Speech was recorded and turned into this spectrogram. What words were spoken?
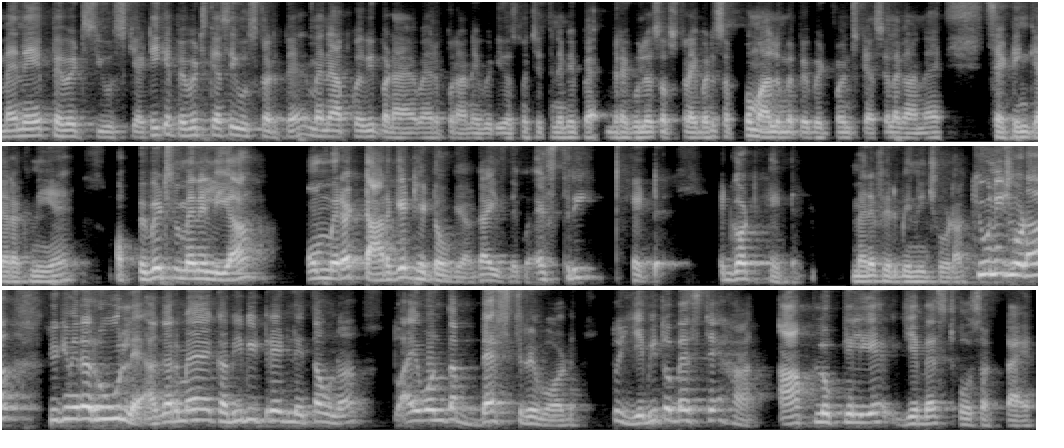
मैंने पिविट्स यूज़ किया। ठीक है पिविट्स कैसे यूज़ करते हैं? मैंने आपको अभी पढ़ाया हुआ है पुराने वीडियोस में, जितने भी रेगुलर सब्सक्राइबर सबको मालूम है पिविट पॉइंट्स कैसे लगाना है सेटिंग क्या रखनी है। और पिविट्स में मैंने लिया, और मेरा टारगेट हिट हो गया। गाइस देखो S three hit it got hit मैंने फिर भी नहीं छोड़ा। क्यों नहीं छोड़ा? क्योंकि मेरा रूल है, अगर मैं कभी भी ट्रेड लेता हूँ ना तो I want the best reward तो ये भी तो बेस्ट है। हाँ आप लोग के लिए ये बेस्ट हो सकता है।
